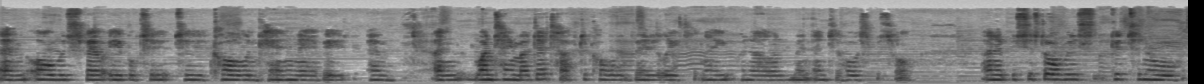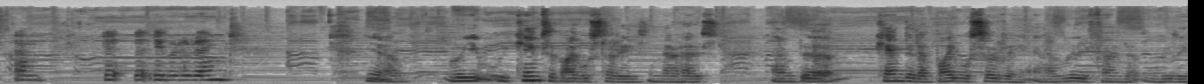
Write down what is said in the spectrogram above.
um, always felt able to, to call on Ken and Evie. Um, and one time I did have to call him very late at night when Alan went into hospital. And it was just always good to know um, that, that they were around. Yeah, we, we came to Bible studies in their house and uh, Ken did a Bible survey and I really found it really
